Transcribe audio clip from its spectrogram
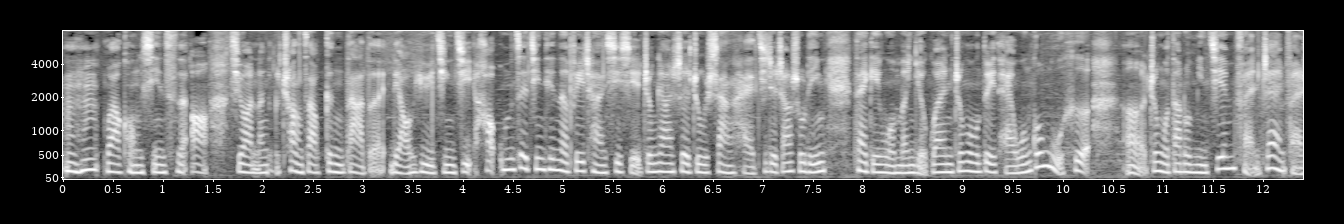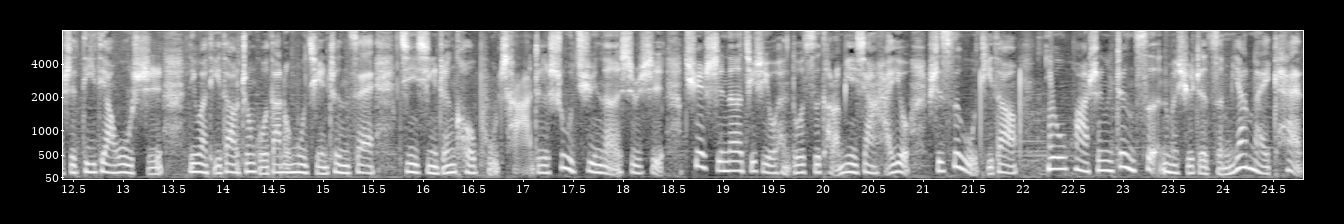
嗯哼，挖空心思啊，希望能够创造更大的疗愈经济。好，我们在今天呢，非常谢谢中央社驻上海记者张淑玲带给我们有关中共对台文攻武赫，呃，中国大陆民间反战反而是低调务实。另外提到中国大陆目前正在进行人口普查，这个数据呢，是不是确实呢？其实有很多思考的面向。还有“十四五”提到优化生育政策，那么学者怎么样来看？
